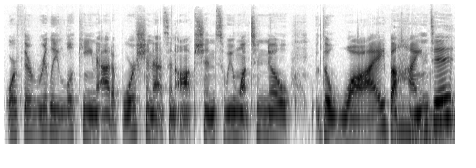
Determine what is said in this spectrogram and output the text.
or if they're really looking at abortion as an option. So we want to know the why behind it.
